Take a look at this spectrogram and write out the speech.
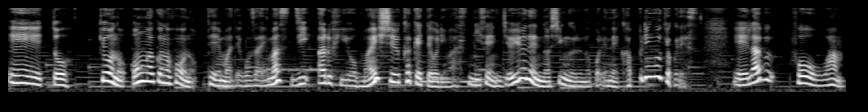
えー、っと今日の音楽の方のテーマでございます。ジ・アルフィを毎週かけております。2014年のシングルのこれね、カップリング曲です。えー、Love for One。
